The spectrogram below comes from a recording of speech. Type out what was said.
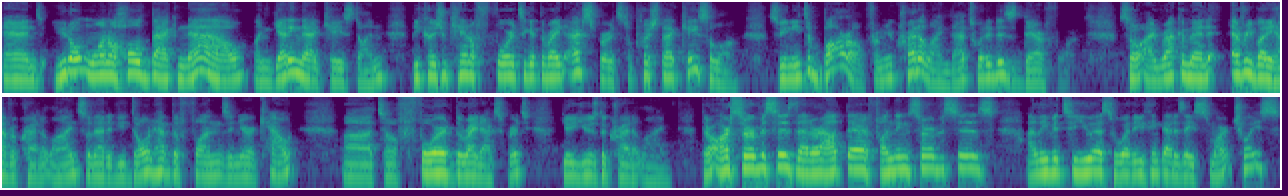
and you don't want to hold back now on getting that case done because you can't afford to get the right experts to push that case along. So you need to borrow from your credit line. That's what it is there for. So I recommend everybody have a credit line so that if you don't have the funds in your account uh, to afford the right experts, you use the credit line. There are services that are out there, funding services. I leave it to you as to whether you think that is a smart choice.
